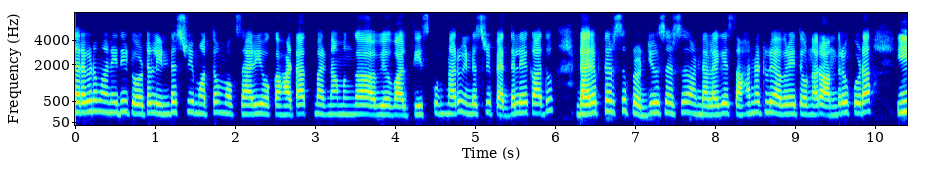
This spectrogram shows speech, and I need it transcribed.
జరగడం అనేది టోటల్ ఇండస్ట్రీ మొత్తం ఒకసారి ఒక హఠాత్ పరిణామంగా వాళ్ళు తీసుకుంటున్నారు. ఇండస్ట్రీ పెద్దలే కాదు డైరెక్టర్స్ ప్రొడ్యూసర్స్ అండ్ అలాగే సహనటులు ఎవరైతే ఉన్నారో అందరూ కూడా ఈ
